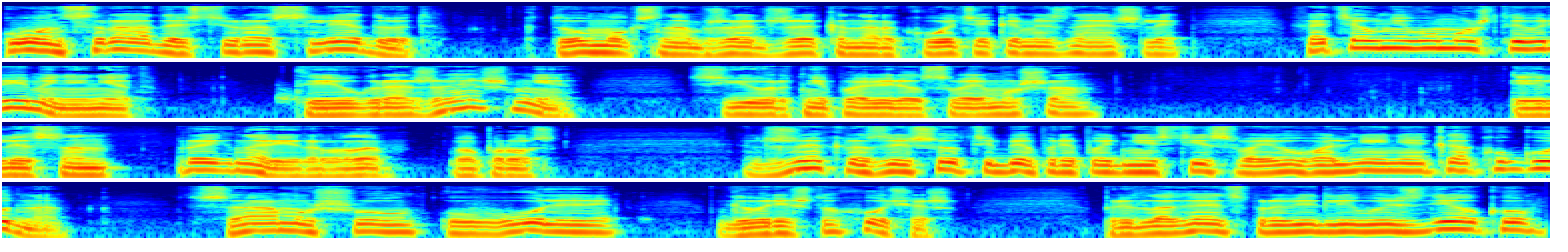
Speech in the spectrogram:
Он с радостью расследует, кто мог снабжать Джека наркотиками, знаешь ли, хотя у него, может, и времени нет. Ты угрожаешь мне?» Сьюарт не поверил своим ушам. Эллисон проигнорировала вопрос. «Джек разрешил тебе преподнести свое увольнение как угодно. Сам ушел, уволили, Говори, что хочешь. Предлагает справедливую сделку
